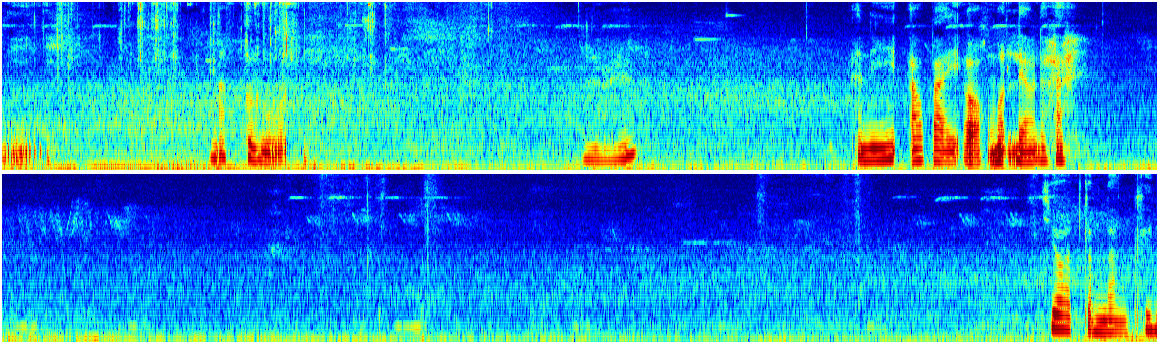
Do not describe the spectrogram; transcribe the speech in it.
นี่มะกรูดอืมอันนี้เอาไปออกหมดแล้วนะคะยอดกำลังขึ้น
